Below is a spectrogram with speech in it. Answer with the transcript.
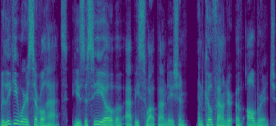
Veliki wears several hats. He is the CEO of AppySwap Foundation, and co founder of Allbridge,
